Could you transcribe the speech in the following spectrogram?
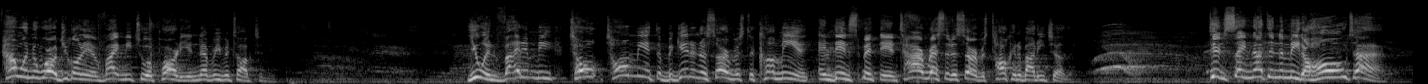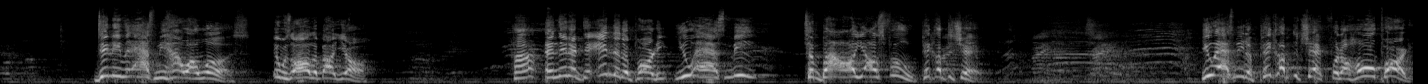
How in the world you going to invite me to a party and never even talk to me? You invited me, told, told me at the beginning of service to come in, and then spent the entire rest of the service talking about each other. Didn't say nothing to me the whole time. Didn't even ask me how I was. It was all about y'all. Huh? And then at the end of the party, you asked me to buy all y'all's food. Pick up the check. You asked me to pick up the check for the whole party.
